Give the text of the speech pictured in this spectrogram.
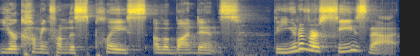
you're coming from this place of abundance, the universe sees that.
